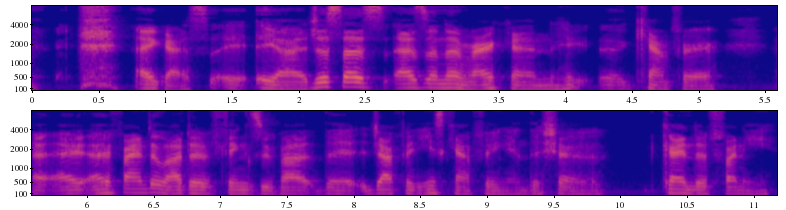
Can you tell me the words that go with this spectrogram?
I guess, yeah. Just as as an American uh, camper, I I find a lot of things about the Japanese camping in the show kind of funny.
